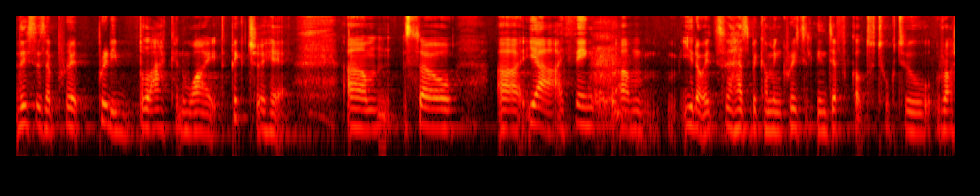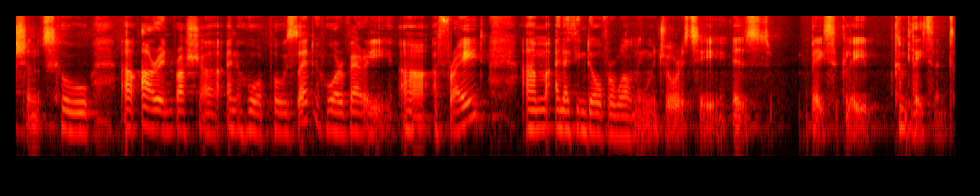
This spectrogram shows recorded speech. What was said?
this is a pre pretty black and white picture here. Um, so uh, yeah, I think um, you know it has become increasingly difficult to talk to Russians who uh, are in Russia and who oppose it, who are very uh, afraid, um, and I think the overwhelming majority is basically complacent.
